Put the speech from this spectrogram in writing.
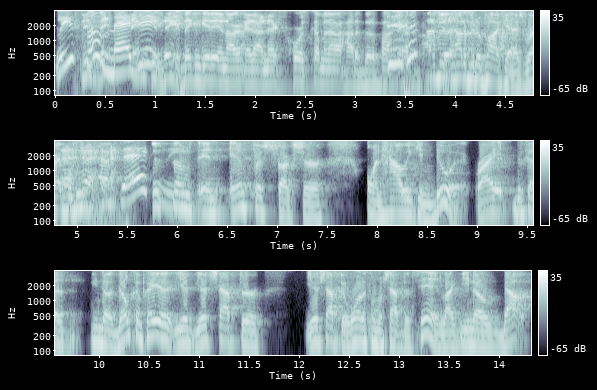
leave some they, magic. They, they, they, can get it in our in our next course coming out. How to build a podcast. how, to build, how to build a podcast, right? But we have exactly. systems and infrastructure on how we can do it, right? Because you know, don't compare your, your, your chapter your chapter one to someone chapter ten. Like you know that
